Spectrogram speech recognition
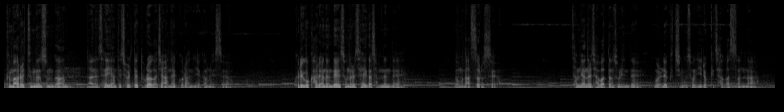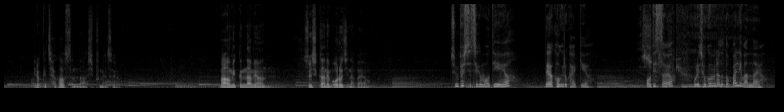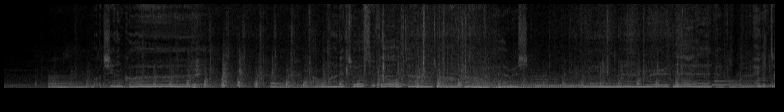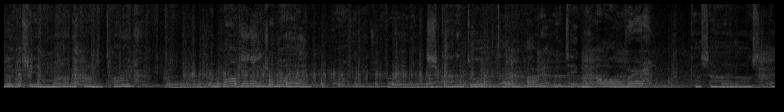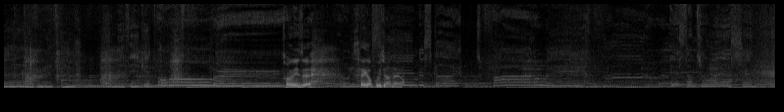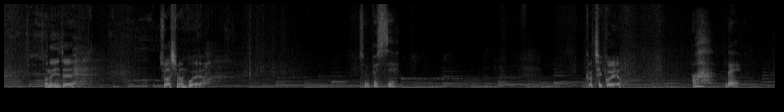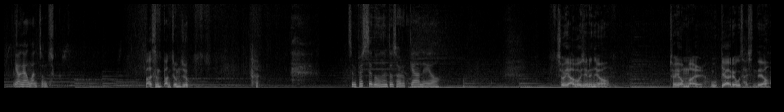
그 말을 듣는 순간 나는 세이한테 절대 돌아가지 않을 거라는 예감을 했어요. 그리고 가려는 내 손을 세이가 잡는데 너무 낯설었어요. 3년을 잡았던 손인데 원래 그 친구 손이 이렇게 작았었나 이렇게 차가웠었나 싶으면서요. 마음이 끝나면 순식간에 멀어지나 봐요. 준표 씨 지금 어디예요? 내가 거기로 갈게요. 어딨어요? 우리 조금이라도 더 빨리 만나요. choose the time. 저는 이제 세이가 보이지 않아요. 저는 이제 수아 씨만 보여요. 준표 씨, 그거 제 거예요? 아, 네. 영양 만점 주. 맛은 빵점 죽? 준표 씨도 오늘도 저 웃게 하네요. 저희 아버지는요. 저희 엄마를 웃게 하려고 사신대요.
